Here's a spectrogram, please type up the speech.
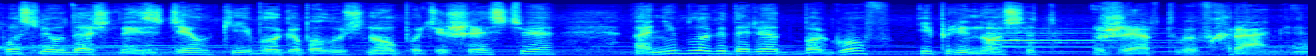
После удачной сделки и благополучного путешествия они благодарят богов и приносят жертвы в храме.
